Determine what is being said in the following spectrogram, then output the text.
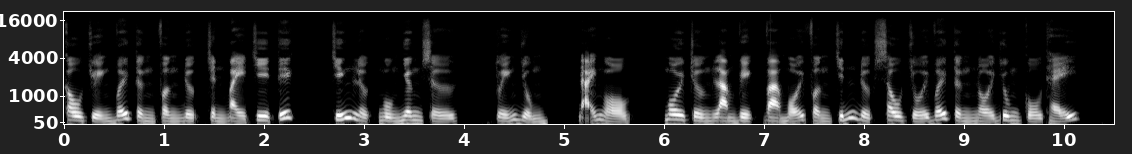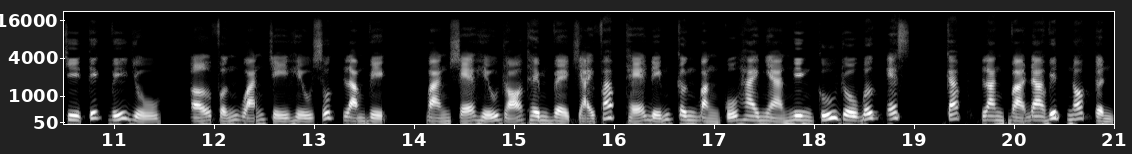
câu chuyện với từng phần được trình bày chi tiết, chiến lược nguồn nhân sự, tuyển dụng, đãi ngộ, Môi trường làm việc và mỗi phần chính được sâu chuỗi với từng nội dung cụ thể, chi tiết ví dụ, ở phần quản trị hiệu suất làm việc, bạn sẽ hiểu rõ thêm về giải pháp thẻ điểm cân bằng của hai nhà nghiên cứu Robert S. Kaplan và David Norton.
